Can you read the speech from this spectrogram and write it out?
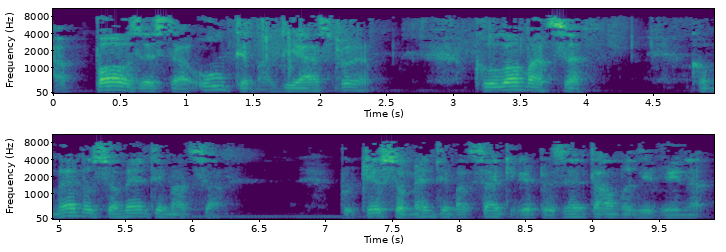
após esta última diáspora, kulom matzah, comemos somente matzah. Porque somente matzah que representa a alma divina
